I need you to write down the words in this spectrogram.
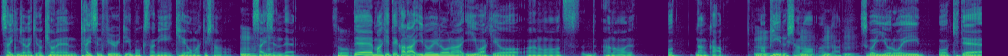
最近じゃないけど、去年、タイソン・フューリーっていうボクサーに KO 負けしたの。うん。再戦で。そう。で、負けてからいろいろな言い訳を、あの、つあの、おなんか、うん。アピールしたの。うん。なんかすごい鎧を着て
